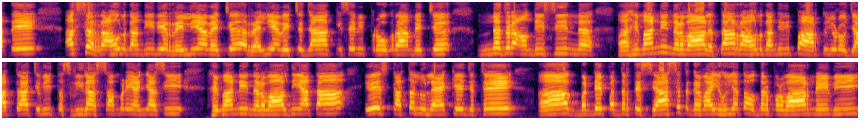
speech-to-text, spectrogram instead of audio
ਅਤੇ ਅਕਸਰ ਰਾਹੁਲ ਗਾਂਧੀ ਦੇ ਰੈਲੀਆਂ ਵਿੱਚ ਰੈਲੀਆਂ ਵਿੱਚ ਜਾਂ ਕਿਸੇ ਵੀ ਪ੍ਰੋਗਰਾਮ ਵਿੱਚ ਨਜ਼ਰ ਆਉਂਦੀ ਸੀ ਨ- ਹਿਮਾਨੀ ਨਰਵਾਲ ਤਾਂ ਰਾਹੁਲ ਗਾਂਧੀ ਦੀ ਭਾਰਤ ਜੋੜੋ ਯਾਤਰਾ 'ਚ ਵੀ ਤਸਵੀਰਾਂ ਸਾਹਮਣੇ ਆਈਆਂ ਸੀ ਹਿਮਾਨੀ ਨਰਵਾਲ ਦੀਆਂ ਤਾਂ ਇਸ ਕਤਲ ਨੂੰ ਲੈ ਕੇ ਜਿੱਥੇ ਅ, ਵੱਡੇ ਪੱਧਰ ਤੇ ਸਿਆਸਤ ਗਰਮਾਈ ਹੋਈ ਹੈ ਤਾਂ ਉਧਰ ਪਰਿਵਾਰ ਨੇ ਵੀ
